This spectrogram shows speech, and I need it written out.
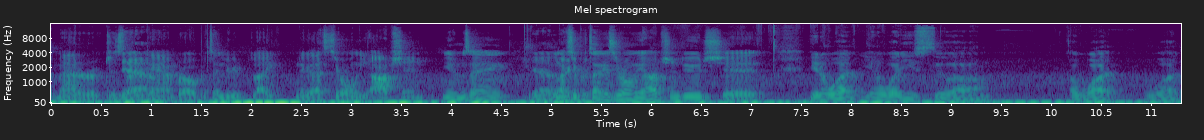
a matter of just Yeah. like, damn, bro, pretend you're like, nigga, that's your only option. You know what I'm saying? Yeah, Once like- you pretend it's your only option, dude, shit. you know what you know what used to um or what what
